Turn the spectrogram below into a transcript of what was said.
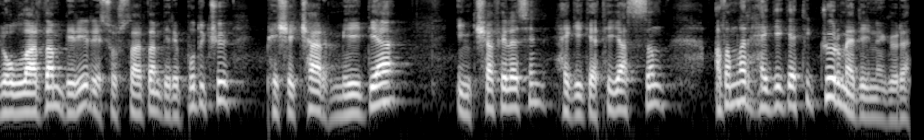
yollardan biri, resurslardan biri budur ki, peşəkar media inkişaf eləsin, həqiqəti yazsın. Adamlar həqiqəti görmədiyinə görə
